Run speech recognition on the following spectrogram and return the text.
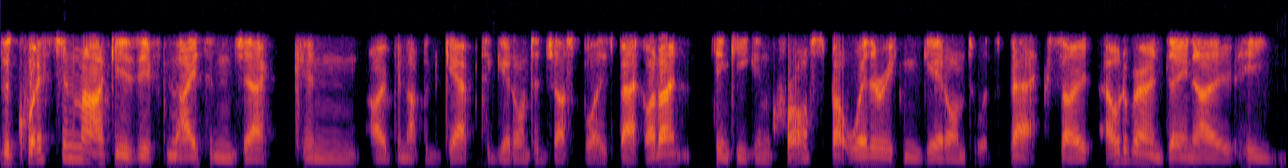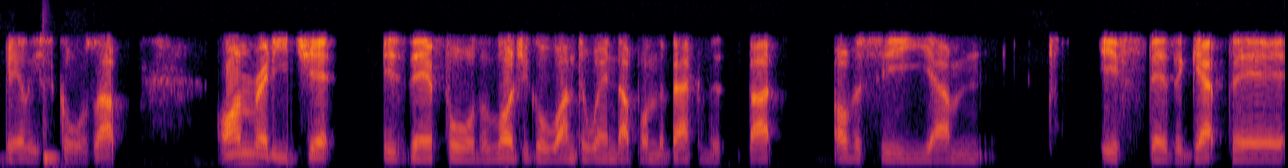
the question mark is if Nathan Jack can open up a gap to get onto Just Believe's back. I don't think he can cross, but whether he can get onto its back. So Aldebaran Dino, he barely scores up. I'm Ready Jet is therefore the logical one to end up on the back of it, but obviously um, if there's a gap there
